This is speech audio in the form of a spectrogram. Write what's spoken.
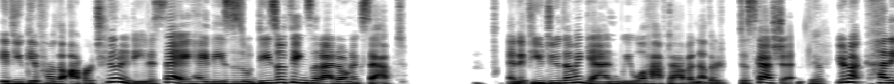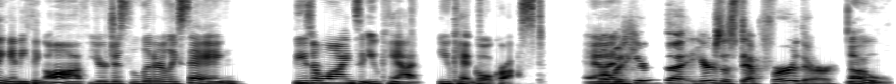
if you give her the opportunity to say, "Hey, these is these are things that I don't accept." And if you do them again, we will have to have another discussion. Yep. You're not cutting anything off. You're just literally saying these are lines that you can't you can't go across. And well, but here's a here's a step further. oh,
